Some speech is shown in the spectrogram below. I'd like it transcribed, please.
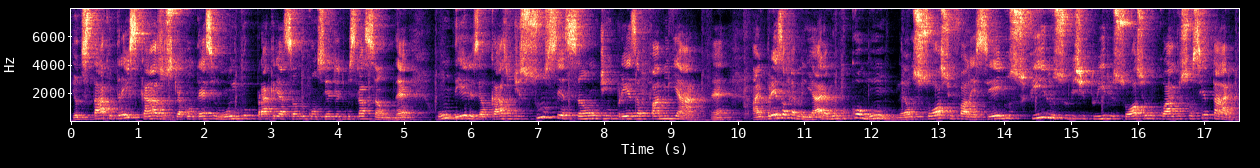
eu destaco três casos que acontecem muito para a criação do conselho de administração, né? Um deles é o caso de sucessão de empresa familiar, né? A empresa familiar é muito comum, né? O sócio falecer e os filhos substituírem o sócio no quadro societário,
